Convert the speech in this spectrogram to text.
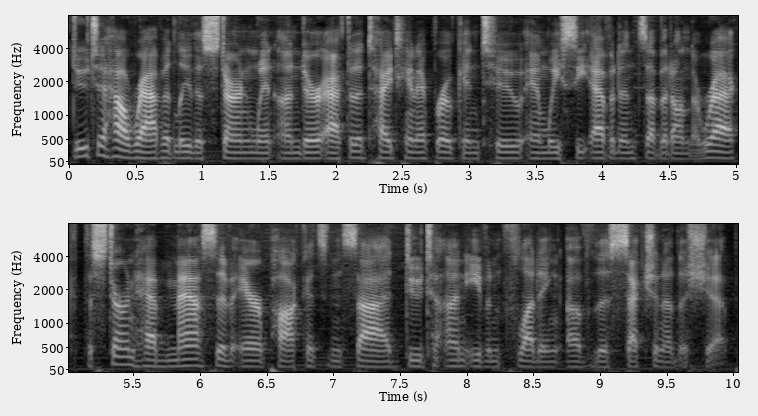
Due to how rapidly the stern went under after the Titanic broke in two, and we see evidence of it on the wreck, the stern had massive air pockets inside due to uneven flooding of this section of the ship.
